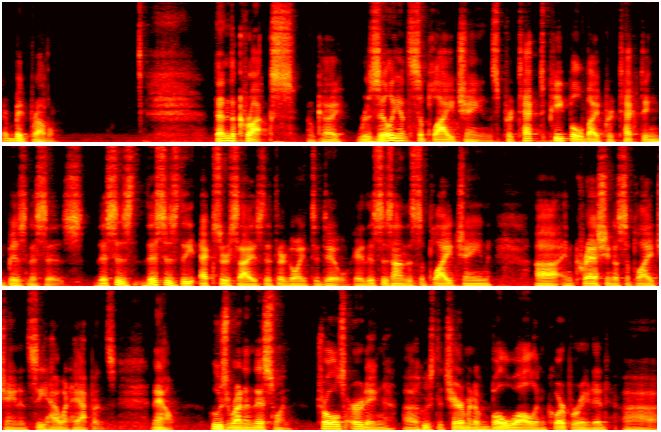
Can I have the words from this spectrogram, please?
A big problem. Then the crux, okay? Resilient supply chains. Protect people by protecting businesses. This is this is the exercise that they're going to do. Okay, this is on the supply chain uh, and crashing a supply chain and see how it happens. Now, who's running this one? Troels Oerting, uh, who's the chairman of Bullwall Incorporated, uh,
